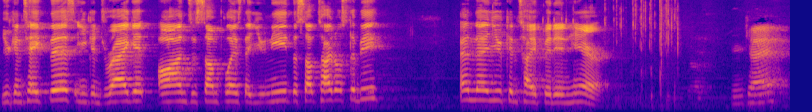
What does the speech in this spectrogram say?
You can take this and you can drag it onto some place that you need the subtitles to be and then you can type it in here. Okay?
